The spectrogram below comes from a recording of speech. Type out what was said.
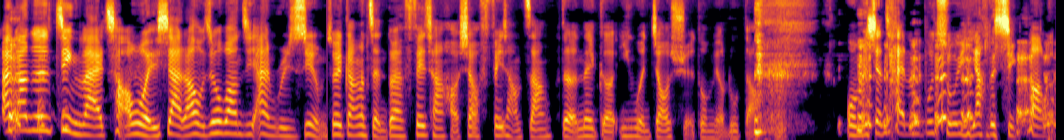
他刚刚就是进来吵我一下，然后我就忘记按 resume，所以刚刚整段非常好笑、非常脏的那个英文教学都没有录到。我们现在录不出一样的情况了，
